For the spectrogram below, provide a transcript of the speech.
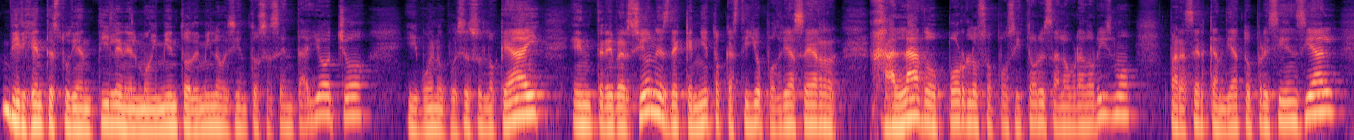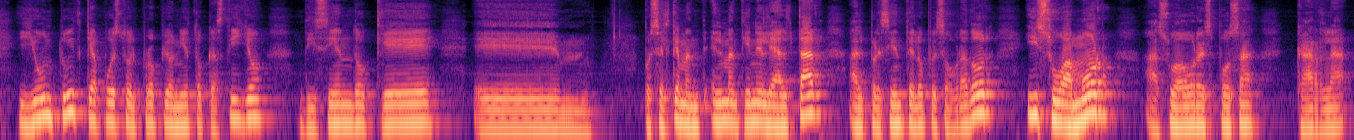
dirigente estudiantil en el movimiento de 1968. Y bueno, pues eso es lo que hay. Entre versiones de que Nieto Castillo podría ser jalado por los opositores al obradorismo para ser candidato presidencial y un tuit que ha puesto el propio Nieto Castillo diciendo que... Eh, pues el que él mantiene lealtad al presidente López Obrador y su amor a su ahora esposa Carla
